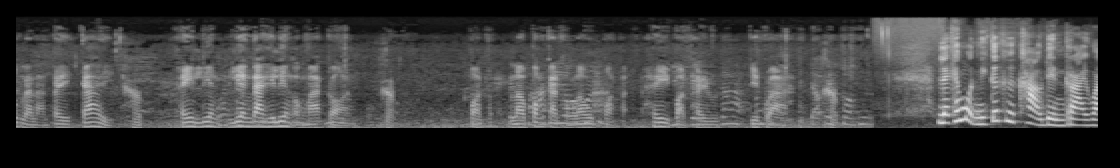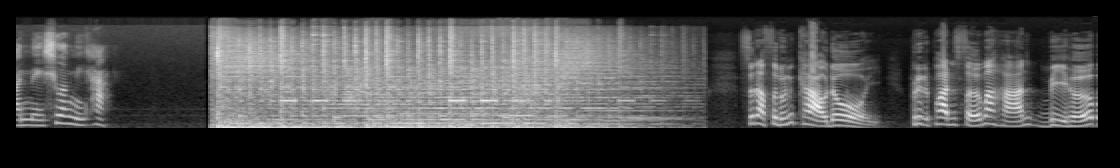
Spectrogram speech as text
ลูกๆหลานๆไปใกล้ ครับให้เลี่ยงเลี่ยงได้ให้เลี่ยงออกมาก่อนครับ ปลอดเราป้องกันของเราปลอดให้ปลอดภัยดีกว่าครับและทั้งหมดนี้ก็คือข่าวเด่นรายวันในช่วงนี้ค่ะ สนับสนุนข่าวโดย ผลิตภัณฑ์เสริมอาหาร B Herb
